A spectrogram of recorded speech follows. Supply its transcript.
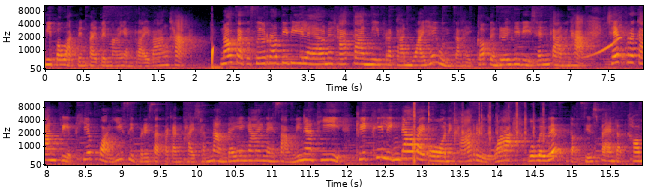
มีประวัติเป็นไปเป็นมาอย่างไรบ้างค่ะ นอกจากจะซื้อรถดีๆแล้วนะคะ การมีประกันไว้ให้อุ่นใจก็เป็นเรื่องที่ดีเช่นกันค่ะ เช็คประกันเปรียบเทียบกว่า 20 บริษัทประกันภัยชั้นนำได้ง่ายๆใน 3 วินาที คลิกที่ลิงก์ด้าไบโอนะคะ หรือว่า www.silspan.com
